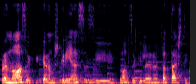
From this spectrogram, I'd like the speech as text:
para nós que éramos crianças e pronto, aquilo era fantástico.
